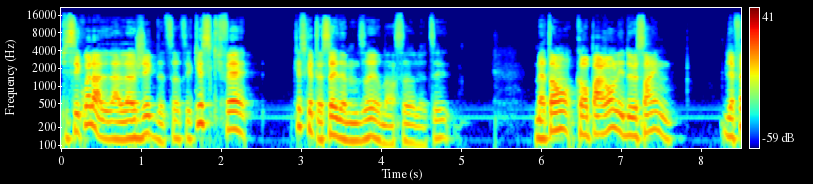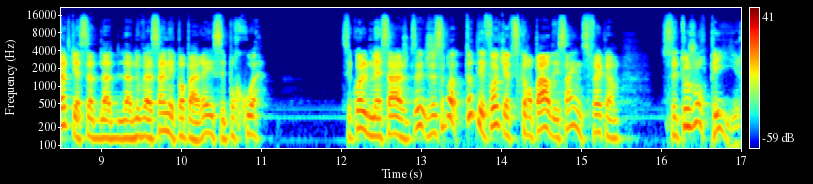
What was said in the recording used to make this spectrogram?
puis c'est quoi la, logique de ça? Qu'est-ce qui fait. Qu'est-ce que tu essaies de me dire dans ça? Là, tu sais? Mettons, comparons les deux scènes. Le fait que la nouvelle scène n'est pas pareille, c'est pourquoi? C'est quoi le message? Je sais pas, toutes les fois que tu compares des scènes, tu fais comme. C'est toujours pire.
